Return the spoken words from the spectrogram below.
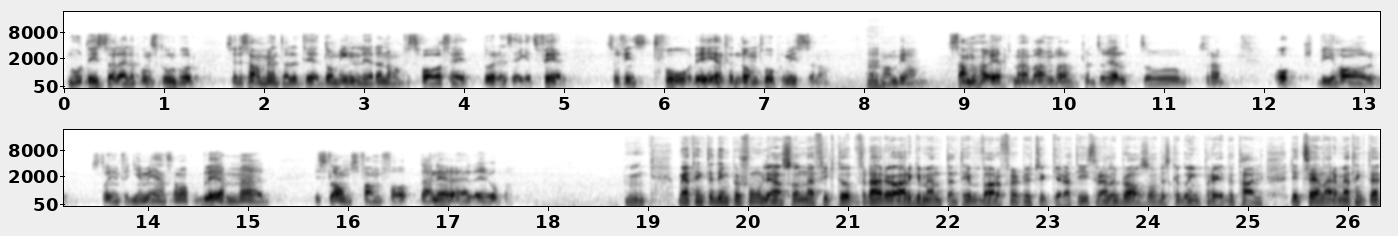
mot Israel eller på en skolgård så är det samma mentalitet. De inleder när man försvarar sig, då är det ens eget fel. Så det finns två, det är egentligen de två premisserna. Mm. Att man vill ha samhörighet med varandra kulturellt och sådär. Och vi har, står inför gemensamma problem med islams framfart där nere eller i Europa. Mm. Men jag tänkte din personliga, alltså när fick du upp, för det här är argumenten till varför du tycker att Israel är bra så, vi ska gå in på det i detalj lite senare, men jag tänkte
